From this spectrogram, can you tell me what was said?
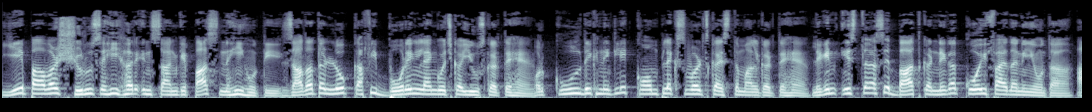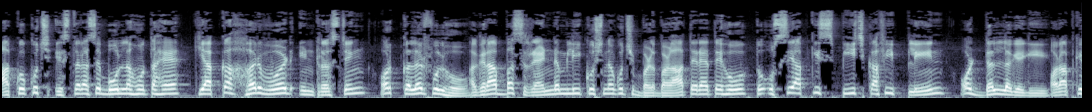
ये पावर शुरू से ही हर इंसान के पास नहीं होती। ज़्यादातर लोग काफ़ी बोरिंग लैंग्वेज का यूज़ करते हैं और कूल दिखने के लिए कॉम्प्लेक्स वर्ड्स का इस्तेमाल करते हैं। लेकिन इस तरह से बात करने का कोई फ़ायदा नहीं होता। आपको कुछ इस तरह से बोलना होता है कि आपका हर वर्ड इंटरेस्टिंग और कलरफुल हो। अगर आप बस रैंडमली कुछ ना कुछ बड़बड़ाते रहते हो तो उससे आपकी स्पीच काफ़ी प्लेन और डल लगेगी और आपके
